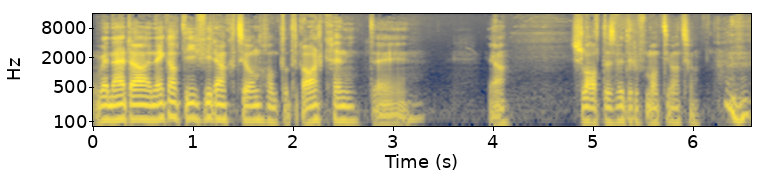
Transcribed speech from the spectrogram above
und wenn er da eine negative Reaktion kommt oder gar keine, dann ja, schlägt das wieder auf Motivation. Mhm.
